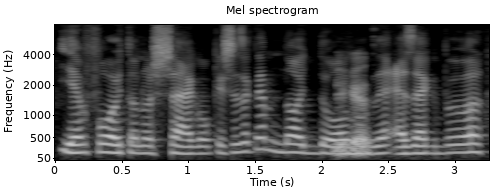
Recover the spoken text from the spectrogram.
ilyen folytonosságok, és ezek nem nagy dolgok, Igen. de ezekből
